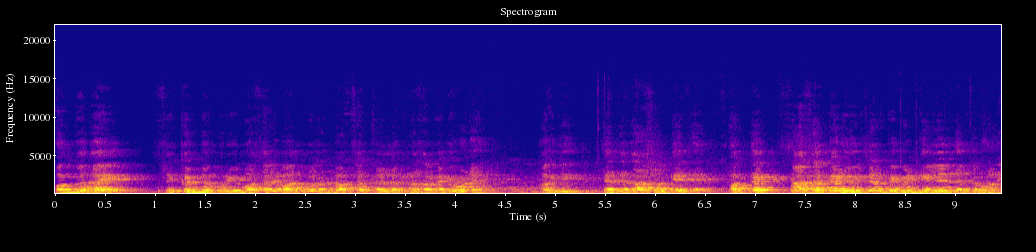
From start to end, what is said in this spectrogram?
पंगत आहे श्रीखंड पुरी मसाले भात वरण भात सगळं लग्नासारखं जेवण आहे. अगदी. त्या त्याचा आस्वाद घ्यायचा आहे. फक्त एक सहा सात गाडी होईल कारण पेमेंट केलेलं त्यांचं म्हणून.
